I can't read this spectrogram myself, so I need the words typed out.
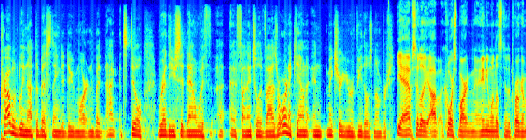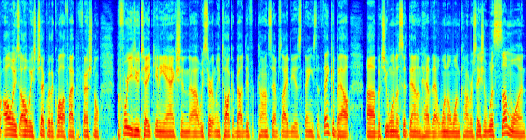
probably not the best thing to do, Martin. But I would still rather you sit down with a, financial advisor or an accountant and make sure you review those numbers. Yeah, absolutely. Uh, of course, Martin, and anyone listening to the program, always, always check with a qualified professional before you do take any action. Uh, we certainly talk about different concepts, ideas, things to think about, uh, but you want to sit down and have that one on one conversation with someone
